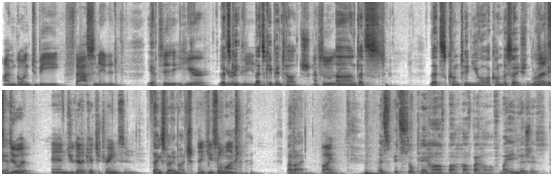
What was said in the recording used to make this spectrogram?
I'm going to be fascinated yeah. to hear Let's your keep opinion. let's keep in touch. Absolutely. and let's let's continue our conversation right Let's here. do it. And you got to catch a train soon. Thanks very much. Thank you so much. Bye bye. Bye. It's it's okay half by half by half. My English is pretty.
